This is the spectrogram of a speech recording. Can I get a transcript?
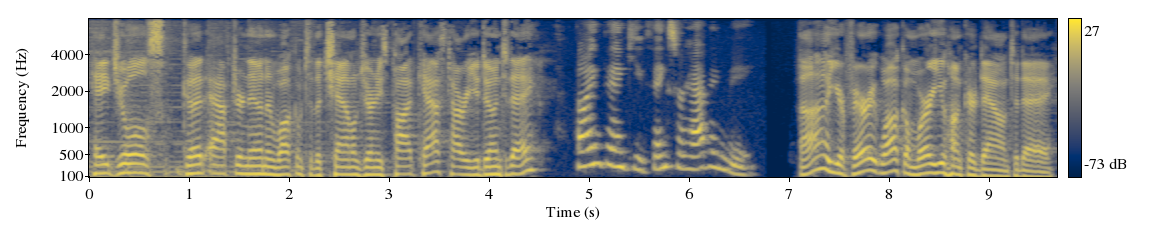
Hey, Jules, good afternoon and welcome to the Channel Journeys podcast. How are you doing today? Fine, thank you. Thanks for having me. Ah, you're very welcome. Where are you hunkered down today?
